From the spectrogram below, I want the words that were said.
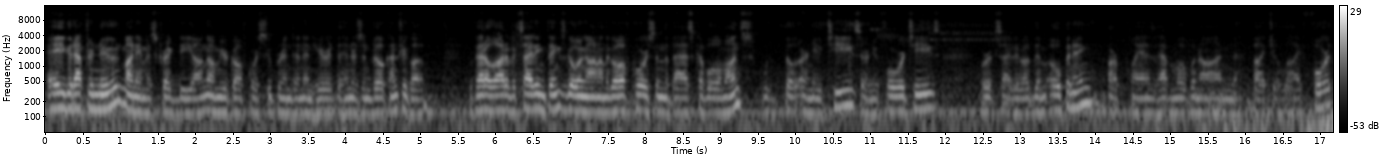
Hey, good afternoon. My name is Craig DeYoung. I'm your golf course superintendent here at the Hendersonville Country Club. We've had a lot of exciting things going on on the golf course in the past couple of months. We've built our new tees, our new forward tees. We're excited about them opening. Our plan is to have them open on by July 4th.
